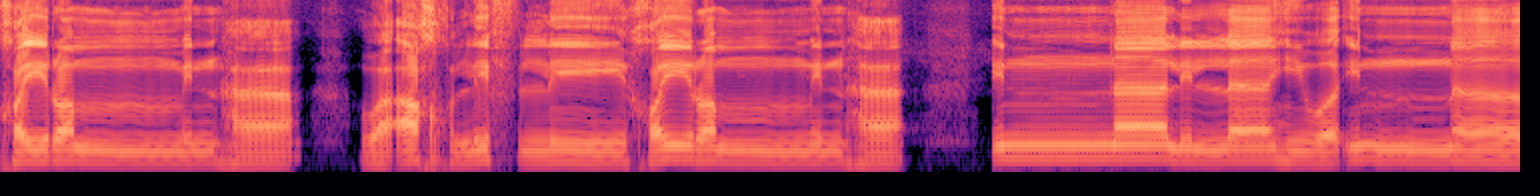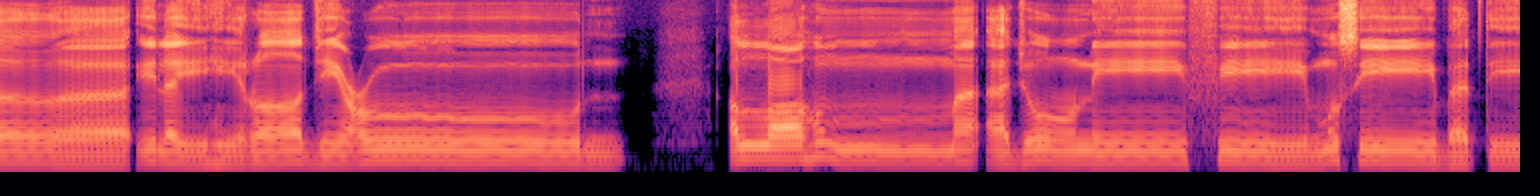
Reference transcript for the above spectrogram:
খই রম মিন হা ওয়া আখ লিফ লি খই রম মিন হা إنا لله وإنا إليه راجعون اللهم أجرني في مصيبتي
